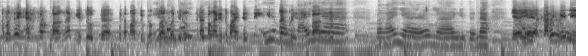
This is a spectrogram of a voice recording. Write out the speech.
maksudnya effort banget gitu ke, ke tempat dugem Iya, cuma buat tidur kenapa nggak di rumah aja sih iya kita berisik banget makanya makanya emang gitu nah Ya ya, ya. karena gini,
